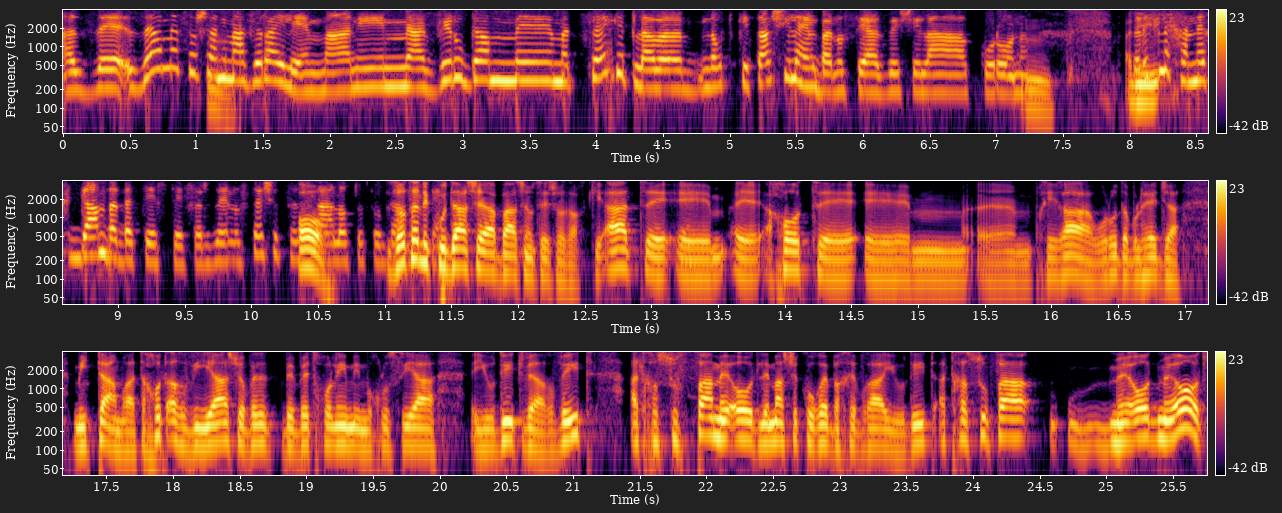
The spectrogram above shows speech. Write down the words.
אז אה, זה המסר שאני מעבירה אליהם. אני מעבירו גם אה, מצגת לבנות כיתה שלהם בנושא הזה של הקורונה. Mm. צריך לחנך גם בבתי ספר, זה נושא שצריך להעלות אותו גם. זאת כן. הנקודה הבאה שאני רוצה לשאול אותך. כי את אה, אה, אחות בכירה, וורוד אבו אל-היג'ה, מטמרה. את אחות ערבייה שעובדת בבית חולים עם אוכלוסייה יהודית וערבית. את חשופה מאוד למה שקורה בחברה היהודית. את חשופה מאוד מאוד,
